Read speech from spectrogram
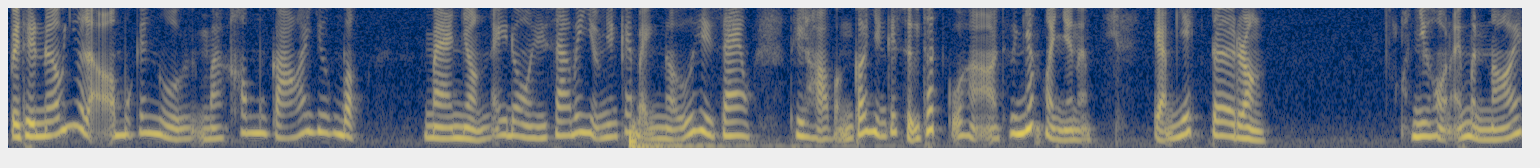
Vậy thì nếu như là ở một cái người mà không có dương vật mà nhận idol thì sao? Ví dụ như các bạn nữ thì sao? Thì họ vẫn có những cái sự thích của họ. Thứ nhất là như nè cảm giác tê rần như hồi nãy mình nói,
